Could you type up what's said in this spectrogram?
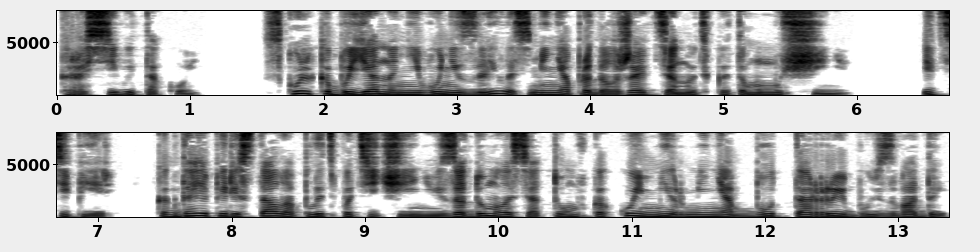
Красивый такой. Сколько бы я на него ни злилась, меня продолжает тянуть к этому мужчине. И теперь, когда я перестала плыть по течению и задумалась о том, в какой мир меня, будто рыбу из воды,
